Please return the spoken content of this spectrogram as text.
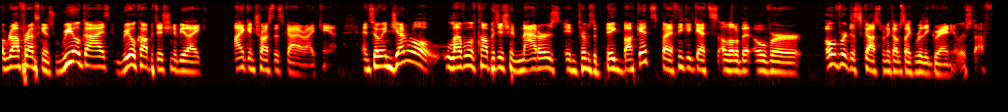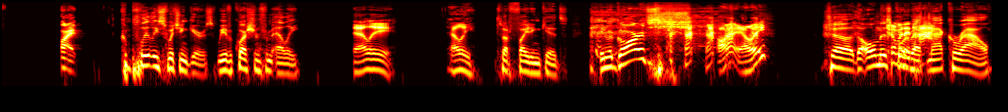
Enough reps against real guys, in real competition to be like, I can trust this guy or I can't. And so, in general, level of competition matters in terms of big buckets, but I think it gets a little bit over over discussed when it comes to like really granular stuff. All right. Completely switching gears. We have a question from Ellie. Ellie. Ellie. It's about fighting kids. In regards All right, Ellie. To the Ole Miss Coming quarterback. Matt Corral,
